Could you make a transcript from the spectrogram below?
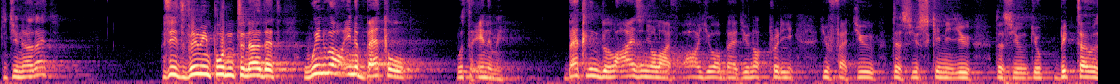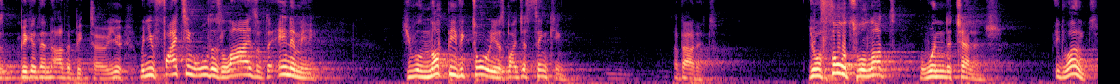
Did you know that? You see, it's very important to know that when we are in a battle with the enemy, battling the lies in your life, oh, you are bad, you're not pretty, you fat, you this, you skinny, you this, you, your big toe is bigger than the other big toe. You, when you're fighting all those lies of the enemy, you will not be victorious by just thinking about it. Your thoughts will not win the challenge. It won't.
